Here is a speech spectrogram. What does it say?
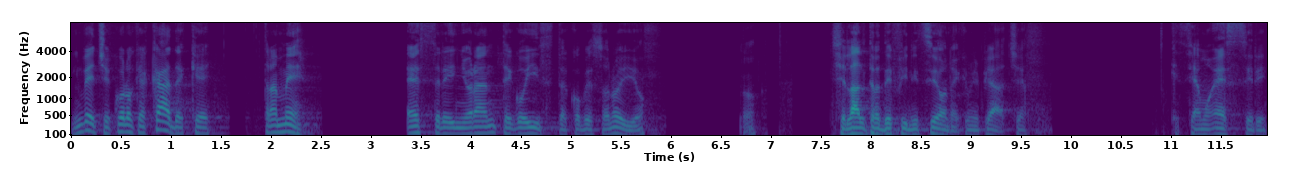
Invece quello che accade è che tra me, essere ignorante egoista come sono io, no? c'è l'altra definizione che mi piace, che siamo esseri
